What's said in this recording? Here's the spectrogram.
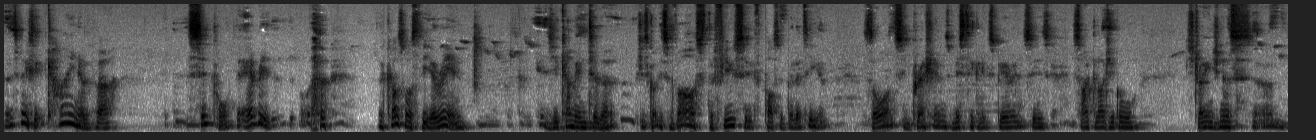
this makes it kind of uh, simple that every the cosmos that you're in as you come into the, which has got this vast, diffusive possibility of thoughts, impressions, mystical experiences, psychological strangeness, um,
